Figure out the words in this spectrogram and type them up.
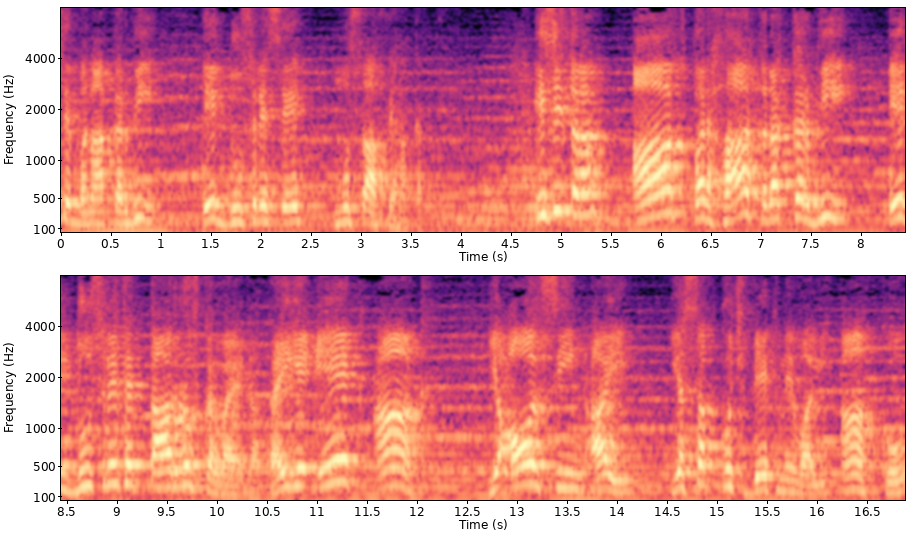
سے بنا کر بھی ایک دوسرے سے مسافہہ کرتے ہیں۔ اسی طرح آنکھ پر ہاتھ رکھ کر بھی ایک دوسرے سے تعارف کروایا جاتا ہے۔ یہ ایک آنکھ یا آل سینگ آئی یا سب کچھ دیکھنے والی آنکھ کو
